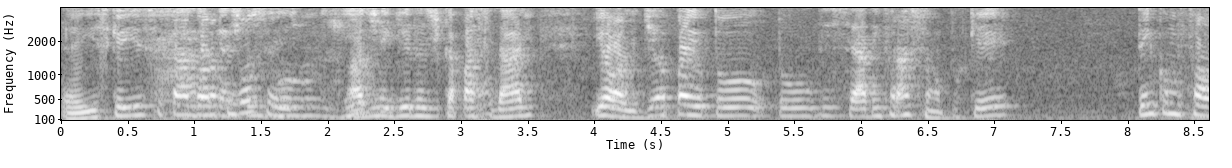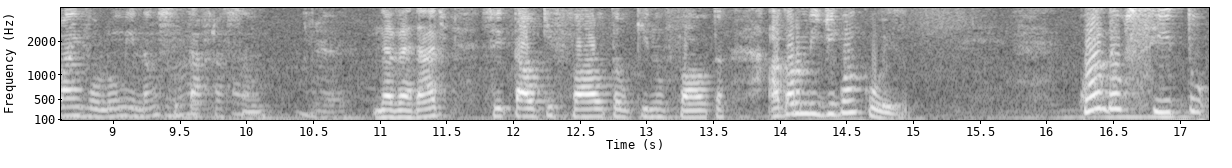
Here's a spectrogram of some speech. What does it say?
É isso que eu ia citar Ah, agora com vocês. volume. As medidas de capacidade. E olha, de rapaz, eu tô, tô viciado em fração, porque tem como falar em volume e não citar fração. É. Não é verdade? Citar o que falta, o que não falta. Agora me diga uma coisa. Quando eu cito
